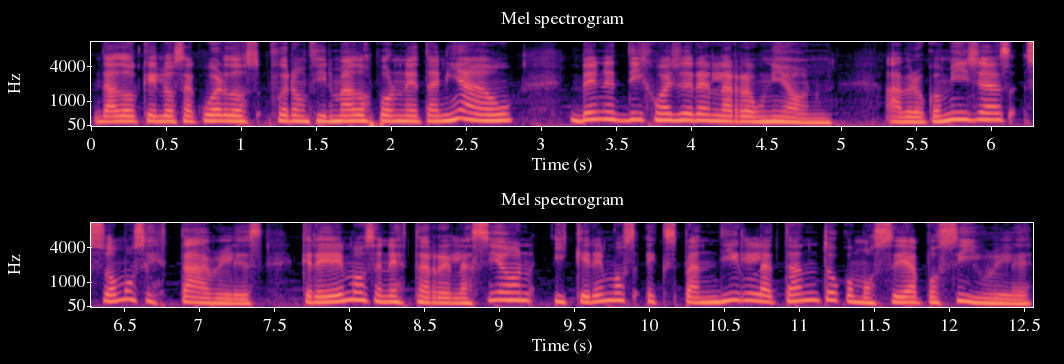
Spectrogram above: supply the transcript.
Dado que los acuerdos fueron firmados por Netanyahu, Bennett dijo ayer en la reunión, abro comillas, somos estables, creemos en esta relación y queremos expandirla tanto como sea posible.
